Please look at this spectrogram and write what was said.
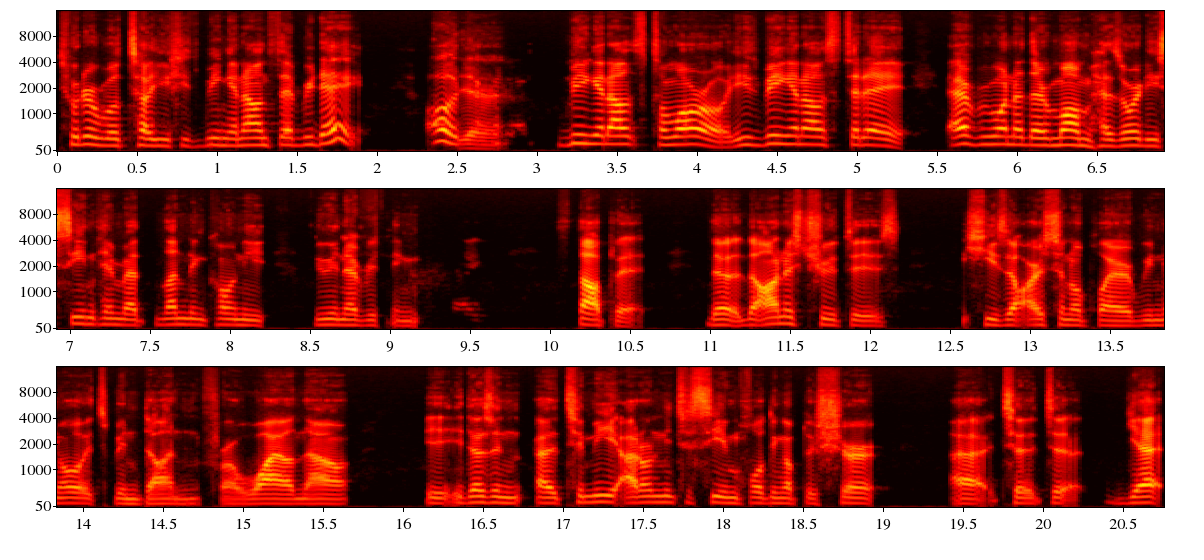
Twitter will tell you he's being announced every day. Oh, Yeah. Being announced tomorrow. He's being announced today. Everyone and their mom has already seen him at London Colney doing everything. Like, stop it. The the honest truth is he's an Arsenal player. We know it's been done for a while now. It, it doesn't uh, to me. I don't need to see him holding up the shirt uh, to to yet.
